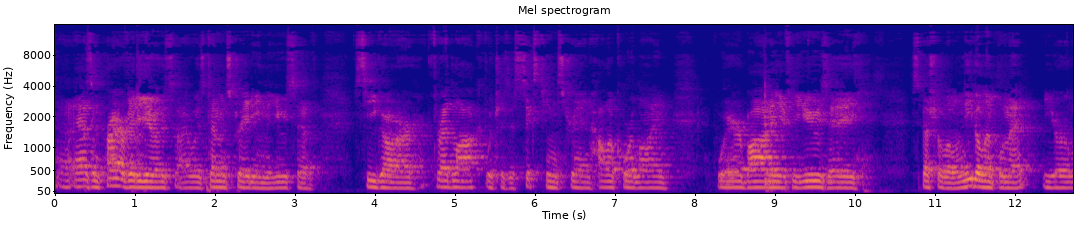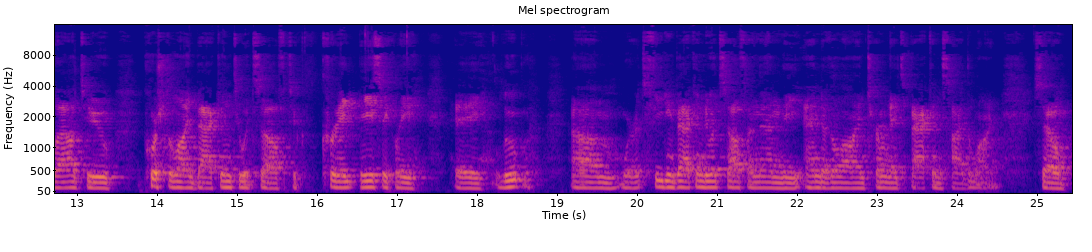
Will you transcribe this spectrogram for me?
uh, as in prior videos, I was demonstrating the use of Seaguar Threadlock, which is a 16 strand hollow core line, whereby if you use a special little needle implement, you're allowed to push the line back into itself to create basically a loop um, where it's feeding back into itself and then the end of the line terminates back inside the line. So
